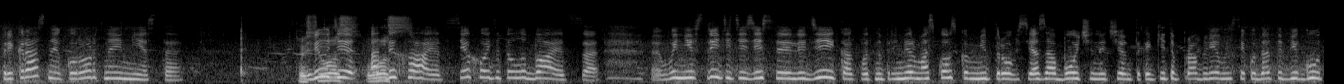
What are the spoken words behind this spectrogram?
прекрасное курортное место. Люди у вас, у отдыхают, вас... все ходят, улыбаются. Вы не встретите здесь людей, как вот, например, в московском метро, все озабочены чем-то, какие-то проблемы, все куда-то бегут.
